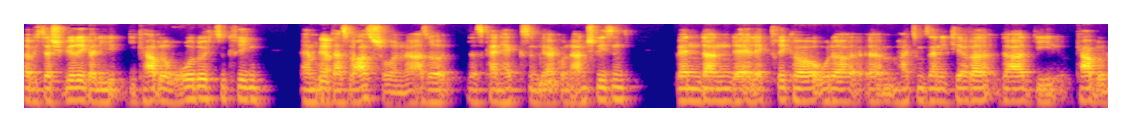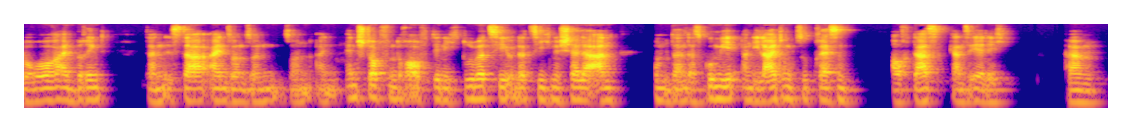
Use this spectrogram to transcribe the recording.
habe ich das schwieriger, die, die Kabelrohre durchzukriegen. Ähm, ja. Das war's schon. Ne? Also das ist kein Hexenwerk. Und anschließend, wenn dann der Elektriker oder ähm, Heizungssanitärer da die Kabel oder Rohre einbringt, dann ist da ein so, ein, so, ein, so ein Endstopfen drauf, den ich drüber ziehe und da ziehe ich eine Schelle an, um dann das Gummi an die Leitung zu pressen. Auch das, ganz ehrlich, ähm,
